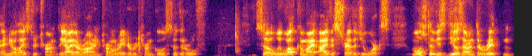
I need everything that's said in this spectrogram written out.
annualized return. The IRR, internal rate of return, goes to the roof. So we welcome either strategy works. Most of these deals are underwritten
